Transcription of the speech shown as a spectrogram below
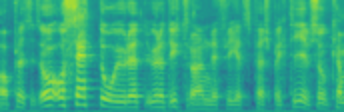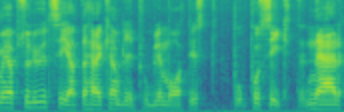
Ja precis. Och, och sett då ur ett, ur ett yttrandefrihetsperspektiv så kan man absolut se att det här kan bli problematiskt på, på, sikt när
